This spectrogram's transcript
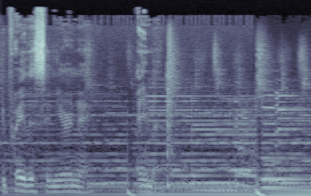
We pray this in your name. Amen.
